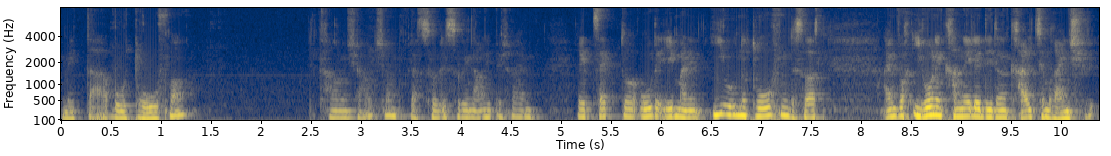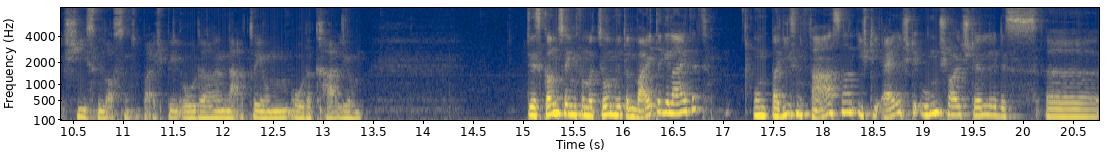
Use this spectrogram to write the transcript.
Metabotropher, die Carmen schaut schon, vielleicht soll ich es so genau nicht beschreiben, Rezeptor oder eben einen Ionotrophen, das heißt einfach Ionenkanäle, die dann Calcium reinschießen lassen zum Beispiel oder Natrium oder Kalium. Das ganze Information wird dann weitergeleitet und bei diesen Fasern ist die erste Umschaltstelle das äh,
